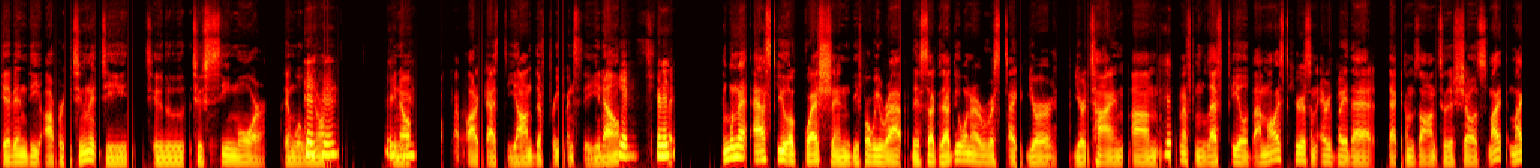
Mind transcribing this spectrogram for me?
given the opportunity to to see more than what we normally, Mhm. you know, Mhm. my podcast beyond the frequency. You know, Yes. Mhm. I'm going to ask you a question before we wrap this up because I do want to respect your your time. Um, Mhm. kind of from left field, but I'm always curious on everybody that that comes on to the show. So my my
